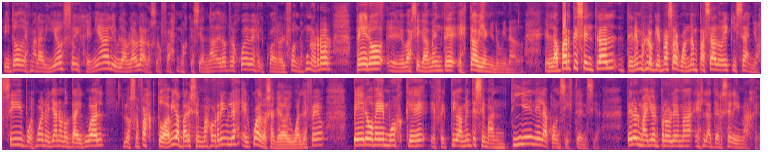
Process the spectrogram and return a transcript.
y todo es maravilloso y genial y bla bla bla. Los sofás no es que sean nada del otro jueves, el cuadro del fondo es un horror, pero eh, básicamente está bien iluminado. En la parte central tenemos lo que pasa cuando han pasado X años. Sí, pues bueno, ya no nos da igual, los sofás todavía parecen más horribles, el cuadro se ha quedado igual de feo, pero vemos que efectivamente se mantiene la consistencia. Pero el mayor problema es la tercera imagen.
